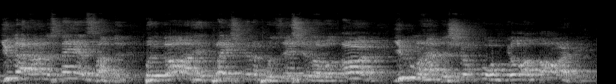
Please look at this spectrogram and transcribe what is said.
You got to understand something. When God has placed you in a position of authority, you're going to have to show forth your authority.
